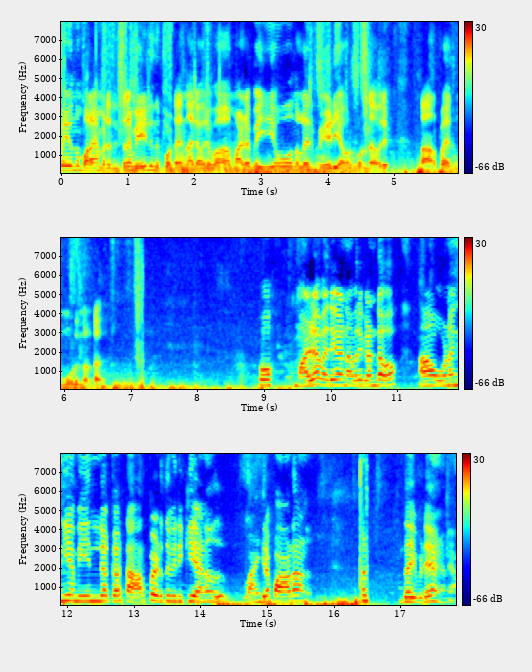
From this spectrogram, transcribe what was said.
പെയ്യൊന്നും പറയാൻ പറ്റത്തില്ല. ഇത്രയും വെയിൽ നിൽപ്പുണ്ട് എന്നാലും അവർ മഴ പെയ്യുമോ എന്നുള്ളൊരു പേടി അവർക്കുണ്ട്. അവർ ടാർപ്പയൊക്കെ മൂടുന്നുണ്ട്. ഓ മഴ വരികയാണ് അവർ കണ്ടോ? ആ ഉണങ്ങിയ മീനിലൊക്കെ ടാർപ്പ് എടുത്ത് വിരിക്കുകയാണ്. അത് ഭയങ്കര പാടാണ്. ഇതാ ഇവിടെ അങ്ങനെയാ.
